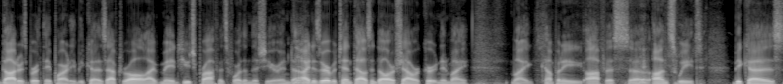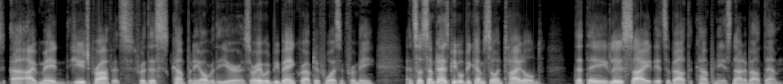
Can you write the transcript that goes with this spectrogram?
daughter's birthday party because after all, I've made huge profits for them this year, and uh, Yeah. I deserve a ten thousand dollar shower curtain in my my company office uh, ensuite because uh, I've made huge profits for this company over the years, or it would be bankrupt if it wasn't for me. And so sometimes people become so entitled that they lose sight. It's about the company. It's not about them.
